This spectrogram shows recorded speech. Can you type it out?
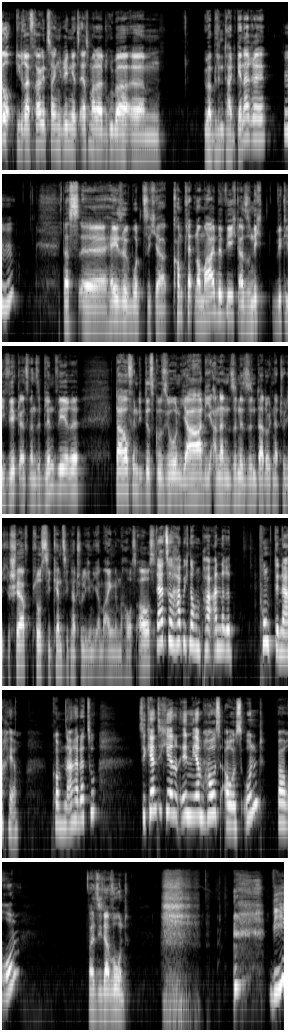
Oh, die drei Fragezeichen reden jetzt erstmal darüber, ähm, über Blindheit generell. Dass äh, Hazelwood sich ja komplett normal bewegt, also nicht wirklich wirkt, als wenn sie blind wäre. Daraufhin die Diskussion, ja, die anderen Sinne sind dadurch natürlich geschärft, plus sie kennt sich natürlich in ihrem eigenen Haus aus. Dazu habe ich noch ein paar andere Punkte nachher. Kommt nachher dazu. Sie kennt sich in, in ihrem Haus aus. Und warum? Weil sie da wohnt. Wie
